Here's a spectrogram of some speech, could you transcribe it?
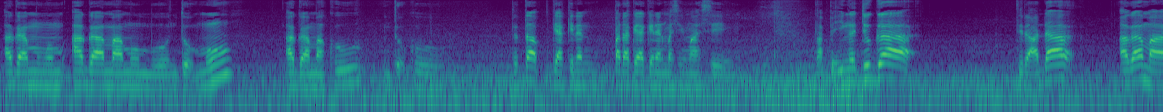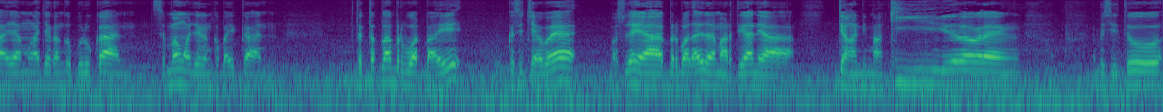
agamamu agamamu untukmu agamaku untukku. Tetap keyakinan pada keyakinan masing-masing. Tapi ingat juga tidak ada agama yang mengajarkan keburukan semua mengajarkan kebaikan. Tetaplah berbuat baik ke si cewek maksudnya ya berbuat baik dalam artian ya jangan dimaki gitu loh yang habis itu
